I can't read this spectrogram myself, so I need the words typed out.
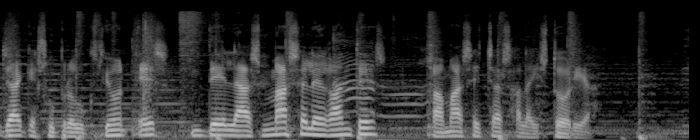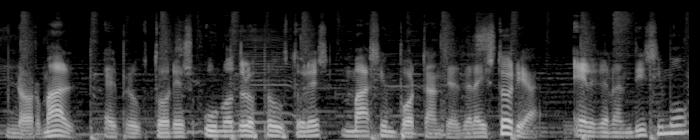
ya que su producción es de las más elegantes jamás hechas a la historia. Normal, el productor es uno de los productores más importantes de la historia, el grandísimo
